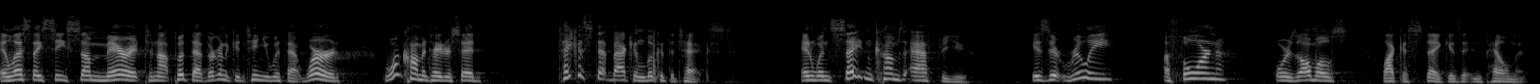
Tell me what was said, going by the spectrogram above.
unless they see some merit to not put that, they're going to continue with that word. But one commentator said, take a step back and look at the text. And when Satan comes after you, is it really a thorn or is almost like a stake? Is it impalement?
